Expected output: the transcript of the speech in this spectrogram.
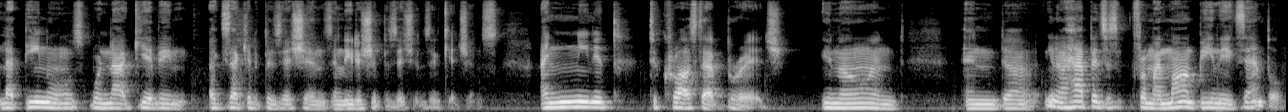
Latinos were not given executive positions and leadership positions in kitchens. I needed to cross that bridge, you know, and and uh, you know, it happens from my mom being the example.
